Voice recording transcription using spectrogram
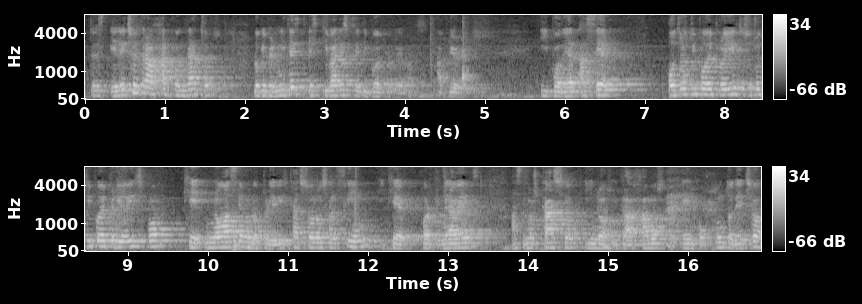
Entonces, el hecho de trabajar con datos lo que permite es esquivar este tipo de problemas, a priori, y poder hacer otro tipo de proyectos, otro tipo de periodismo que no hacemos los periodistas solos al fin y que por primera vez hacemos caso y, trabajamos en conjunto. De hecho,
